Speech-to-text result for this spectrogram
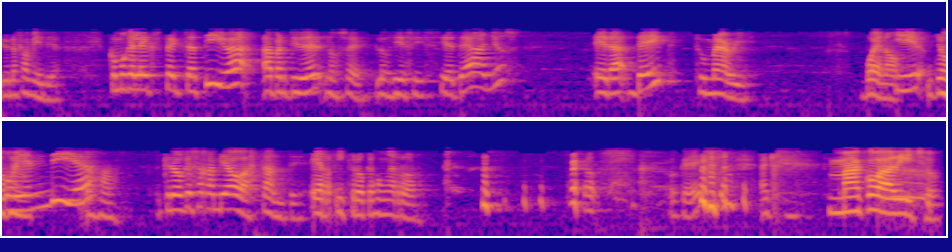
y una familia. Como que la expectativa a partir de, no sé, los 17 años era date to marry. Bueno, y hoy en día creo que eso ha cambiado bastante. Er, y creo que es un error. Pero, ok. Mako ha dicho,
